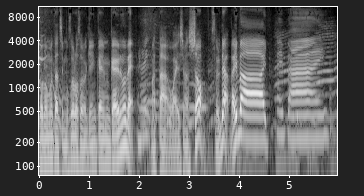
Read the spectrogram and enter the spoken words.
子供たちもそろそろ限界を迎えるので、はい。またお会いしましょう。それではバイバイ。バイバイ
